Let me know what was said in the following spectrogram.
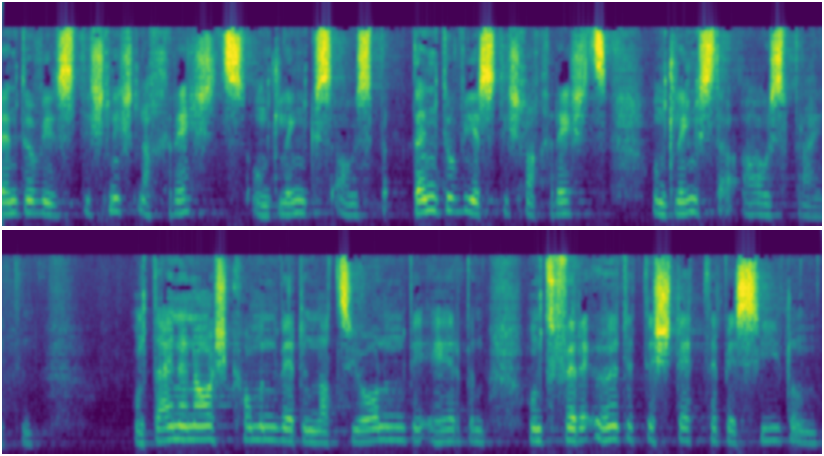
denn du wirst dich nicht nach rechts und links aus, denn du wirst dich nach rechts und links ausbreiten. Und deine Nachkommen werden Nationen beerben und verödete Städte besiedeln.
